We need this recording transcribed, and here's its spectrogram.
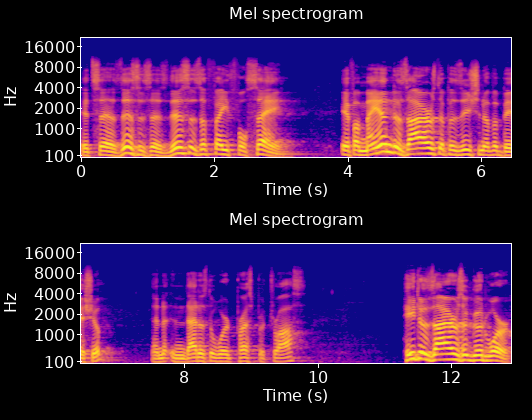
it says this it says, This is a faithful saying. If a man desires the position of a bishop, and, and that is the word presbyteros, he desires a good work.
